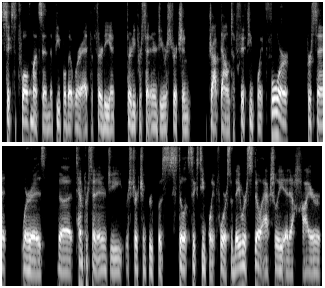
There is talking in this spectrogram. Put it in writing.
six to 12 months in, the people that were at the 30, 30% energy restriction dropped down to 15.4%, whereas the 10% energy restriction group was still at 16.4. So they were still actually at a higher,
